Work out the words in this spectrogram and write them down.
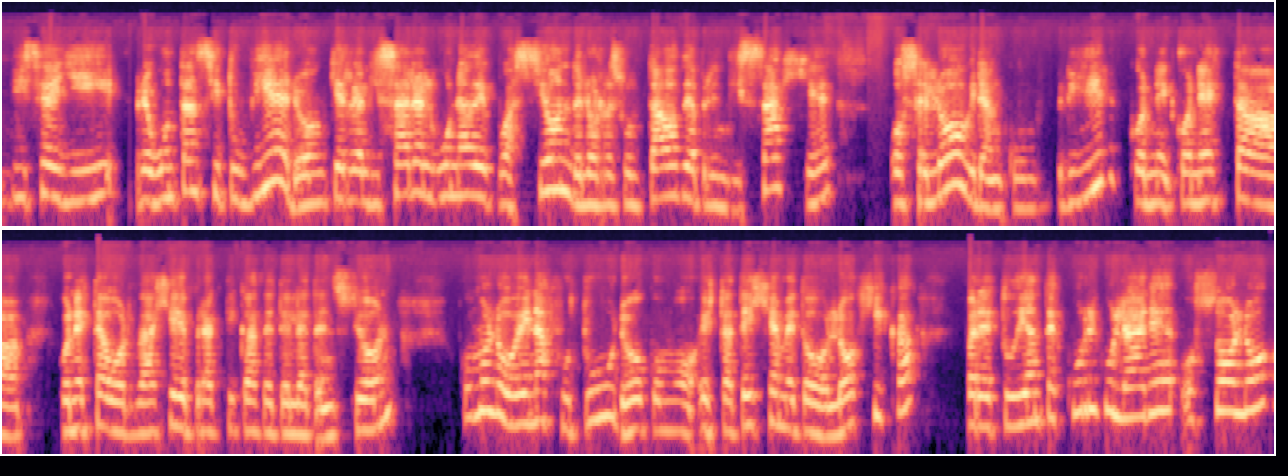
Dice allí, preguntan si tuvieron que realizar alguna adecuación de los resultados de aprendizaje o se logran cumplir con, con, esta, con este abordaje de prácticas de teleatención. ¿Cómo lo ven a futuro como estrategia metodológica para estudiantes curriculares o solo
